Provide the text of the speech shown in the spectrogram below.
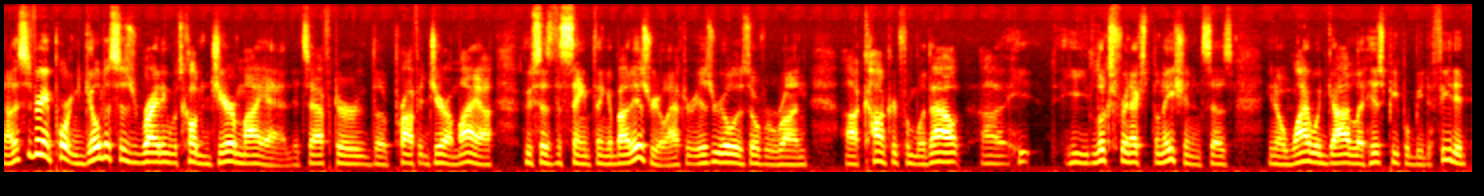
Now, this is very important. Gildas is writing what's called a Jeremiad. It's after the prophet Jeremiah, who says the same thing about Israel. After Israel is overrun, uh, conquered from without, uh, he, he looks for an explanation and says, you know, why would God let his people be defeated?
